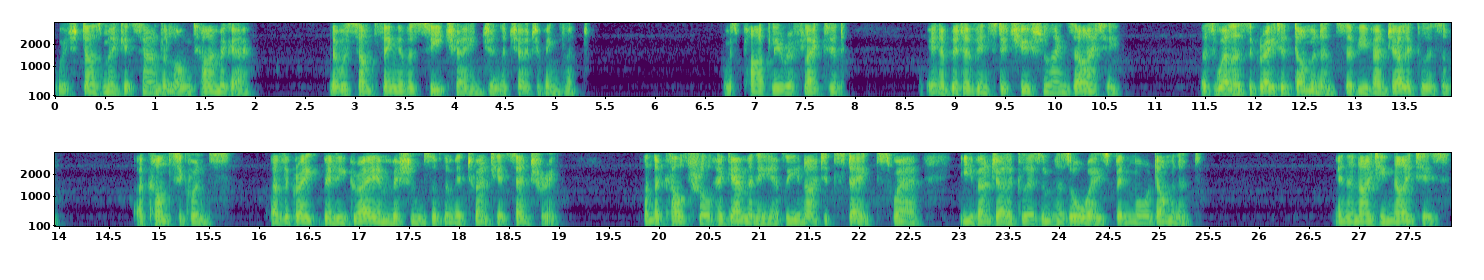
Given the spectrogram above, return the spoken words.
which does make it sound a long time ago, there was something of a sea change in the Church of England. It was partly reflected in a bit of institutional anxiety, as well as the greater dominance of evangelicalism, a consequence of the great Billy Graham missions of the mid 20th century, and the cultural hegemony of the United States, where evangelicalism has always been more dominant. In the 1990s,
